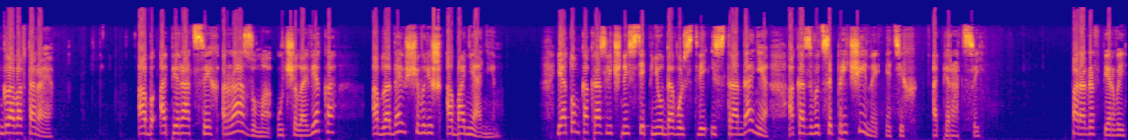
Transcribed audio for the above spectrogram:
Глава вторая. Об операциях разума у человека, обладающего лишь обонянием, и о том, как различные степени удовольствия и страдания оказываются причиной этих операций. Параграф 1.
